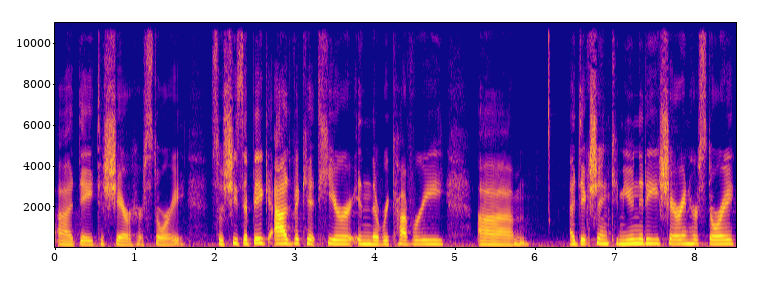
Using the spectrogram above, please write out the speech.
uh, day to share her story. So she's a big advocate here in the recovery. Um, addiction community sharing her story.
